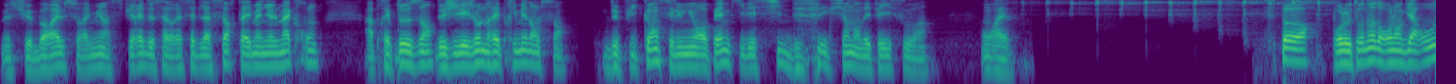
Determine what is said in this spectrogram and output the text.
Monsieur Borrell serait mieux inspiré de s'adresser de la sorte à Emmanuel Macron, après deux ans de gilets jaunes réprimés dans le sang. Depuis quand c'est l'Union européenne qui décide des élections dans des pays souverains? On rêve. Sport. Pour le tournoi de Roland Garros,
